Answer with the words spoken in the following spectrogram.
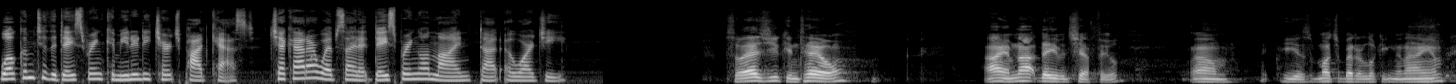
Welcome to the Dayspring Community Church podcast. Check out our website at dayspringonline.org. So, as you can tell, I am not David Sheffield. Um, he is much better looking than I am.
